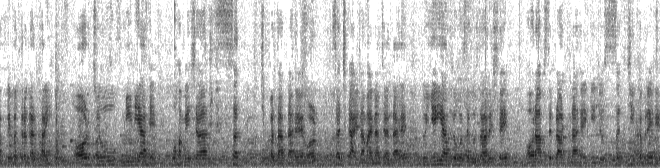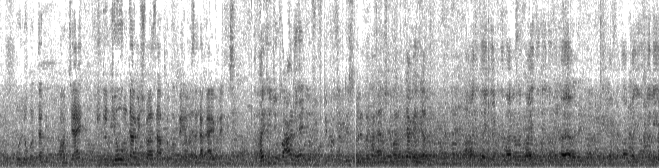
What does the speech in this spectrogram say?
अपने पत्रकार भाई और जो मीडिया है, वो हमेशा सच बताता है और सच का आईना माना जाता है। तो यही आप लोगों से गुजारिश है। और आपसे प्रार्थना है कि जो सच्ची खबरें हैं, वो लोगों तक पहुँचाए, क्योंकि जो उनका विश्वास आप लोगों पे है, वो सदा कायम रहे। भाई जी, जो कार्ड है, जो 50 परसेंट डिस्काउंट लगा है उसके बारे में क्या कहेंगे आप? आज का इवेंट के बारे में भाई जी ने जो बताया कि पत्रकार भाइयों के लिए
